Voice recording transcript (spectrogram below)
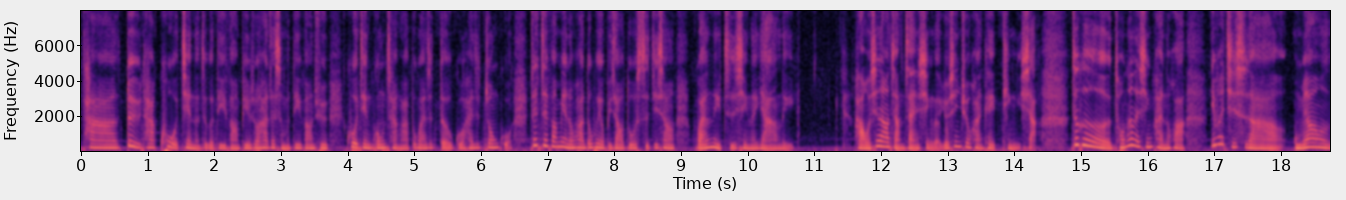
他对于他扩建的这个地方，比如说他在什么地方去扩建工厂啊，不管是德国还是中国，在这方面的话，都会有比较多实际上管理执行的压力。好，我现在要讲占星了，有兴趣的话你可以听一下。这个从他的星盘的话，因为其实啊，我们要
